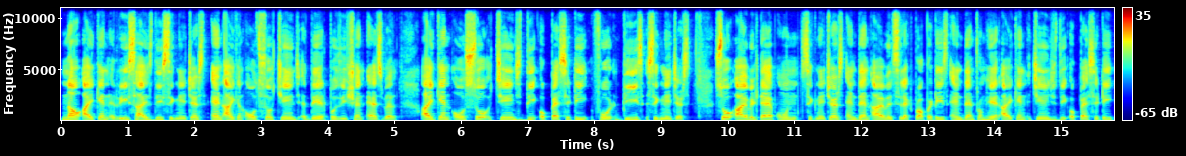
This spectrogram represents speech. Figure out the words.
Now I can resize these signatures. And I can also change their position as well. I can also change the opacity for these signatures. So I will tap on signatures. And then I will select properties. And then from here I can change the opacity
